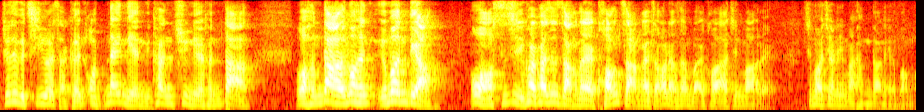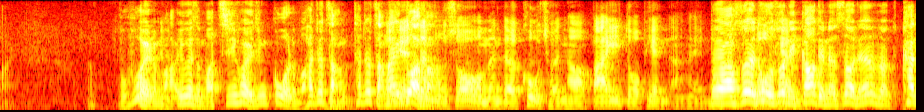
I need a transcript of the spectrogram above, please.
就是一个机会财。可能哇那一年你看去年恒大哇恒大有没有很有没有很屌哇十几块开始涨的，狂涨哎，涨到两三百块啊，金马嘞，金马叫你买恒大你要不要买？不会了嘛，因为什么？机会已经过了嘛，它就涨，它就涨那一段嘛。政府说我们的库存哈八亿多片啊，嘿对啊，所以如果说你高点的时候，你那种看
